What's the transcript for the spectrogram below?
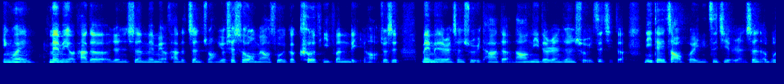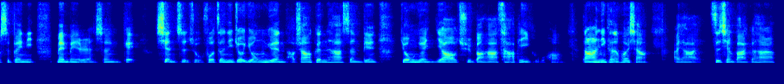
因为妹妹有她的人生，妹妹有她的症状。有些时候我们要做一个课题分离，哈，就是妹妹的人生属于她的，然后你的人生属于自己的。你得找回你自己的人生，而不是被你妹妹的人生给限制住，否则你就永远好像要跟他身边，永远要去帮他擦屁股，哈。当然，你可能会想，哎呀，之前本来跟他。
